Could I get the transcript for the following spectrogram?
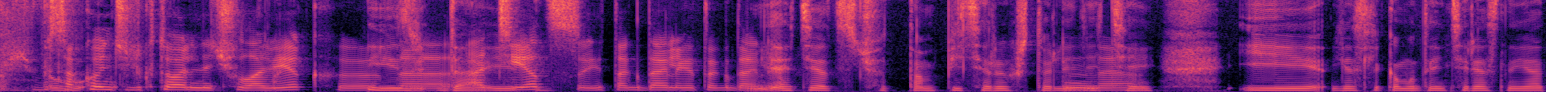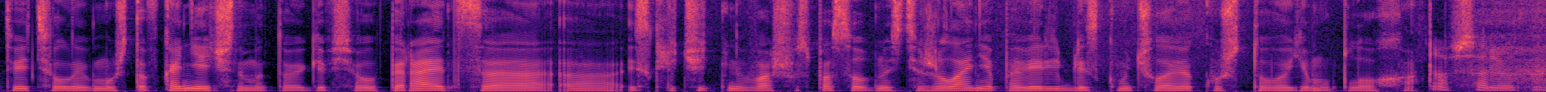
высокоинтеллектуальный человек, э, и, да, да, отец и, и так далее, и так далее. Отец что-то там пятерых, что ли, детей. Да. И если кому-то интересно, я ответила ему, что в конечном итоге все упирается а, исключительно в вашу способность и желание поверить близкому человеку, что ему плохо. Абсолютно.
